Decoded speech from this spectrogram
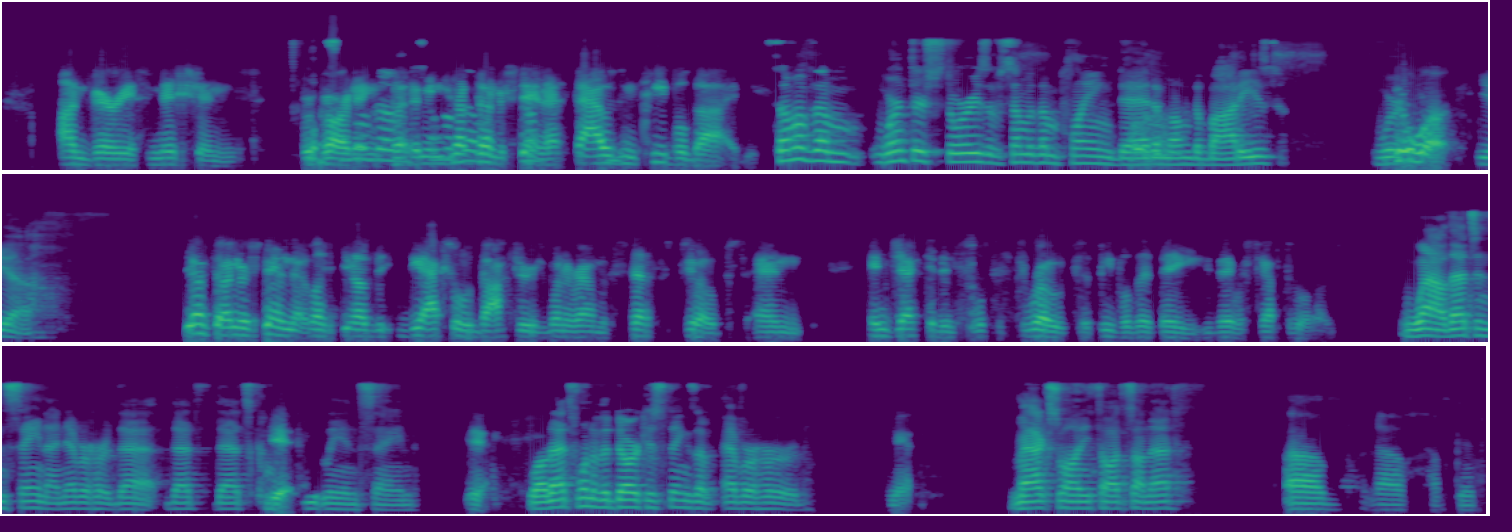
on various missions some regarding. them- but I mean, you have to them- understand, a thousand people died. Some of them weren't there stories of some of them playing dead among the bodies. Where, There were. yeah. You have to understand that, like, you know, the, the actual doctors went around with stethoscopes and injected and slit the throats of people that they they were skeptical of. Wow, that's insane. I never heard that. That's that's Yeah. completely insane. Yeah. Well, that's one of the darkest things I've ever heard. Yeah. Maxwell, any thoughts on that? Um, no, I'm good.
